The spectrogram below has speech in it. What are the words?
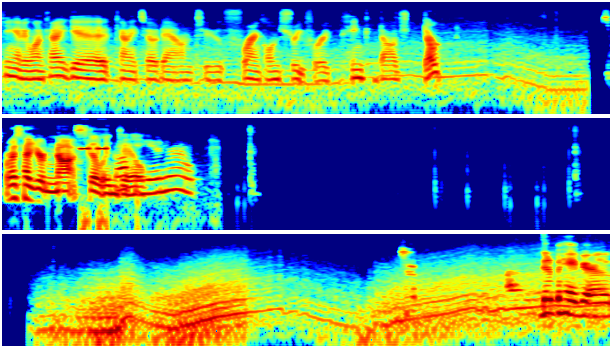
King 81, can I get County Tow down to Franklin Street for a pink Dodge Dart? Surprised how you're not still in jail. En route. Good behavior.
